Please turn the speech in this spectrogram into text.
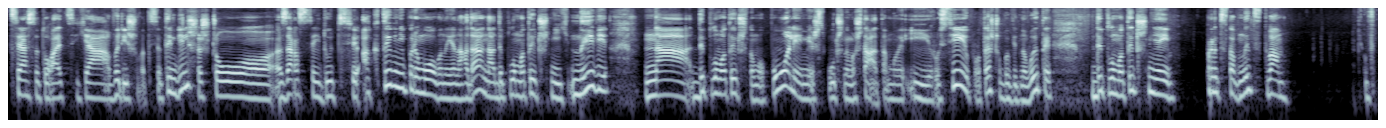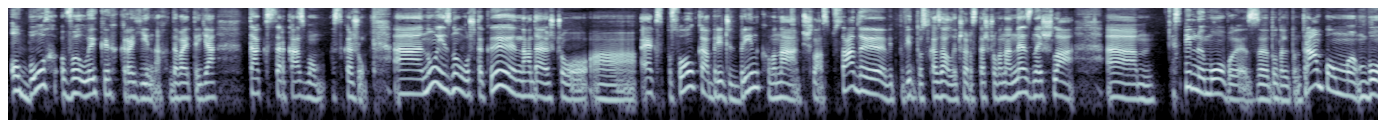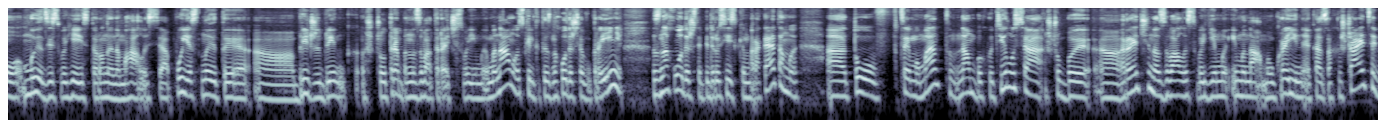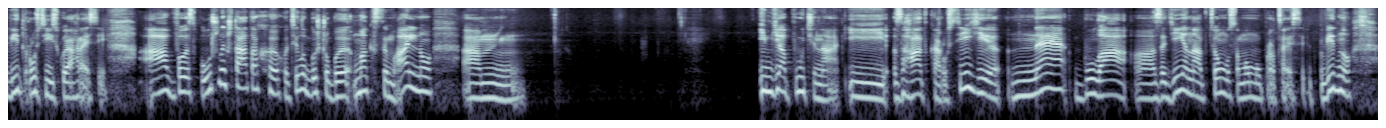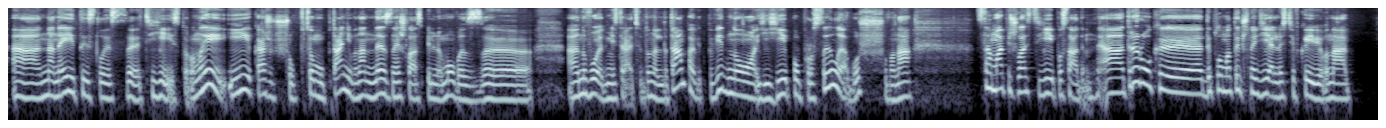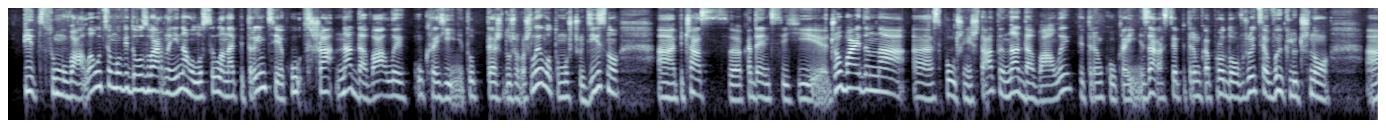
Ця ситуація вирішуватися, тим більше, що зараз йдуть активні перемовини. Я нагадаю на дипломатичній ниві, на дипломатичному полі між Сполученими Штатами і Росією про те, щоб відновити дипломатичні представництва в обох великих країнах. Давайте я так з сарказмом скажу. А, ну і знову ж таки нагадаю, що екс-посолка Бріджит Брінк вона пішла з посади. Відповідно, сказали через те, що вона не знайшла. А, Спільної мови з Дональдом Трампом, бо ми зі своєї сторони намагалися пояснити е, Бріджит Брінк, що треба називати речі своїми іменами, оскільки ти знаходишся в Україні, знаходишся під російськими ракетами. Е, то в цей момент нам би хотілося, щоб е, речі називали своїми іменами Україна, яка захищається від російської агресії. А в Сполучених Штатах е, хотіли би, щоб максимально. Ем, ім'я Путіна і згадка Росії не була е, задіяна в цьому самому процесі. Відповідно, е, на неї тисли з цієї сторони і кажуть, що в цьому питанні вона не знайшла спільної мови з е, новою адміністрацією Дональда Трампа. Відповідно, її попросили або ж вона. Сама пішла з цієї посади. Три роки дипломатичної діяльності в Києві вона підсумувала у цьому відеозверненні і наголосила на підтримці, яку США надавали Україні. Тут теж дуже важливо, тому що дійсно під час каденції Джо Байдена е, Сполучені Штати надавали підтримку Україні. Зараз ця підтримка продовжується виключно е,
